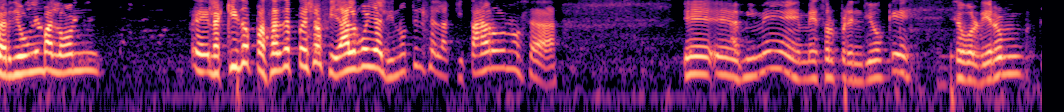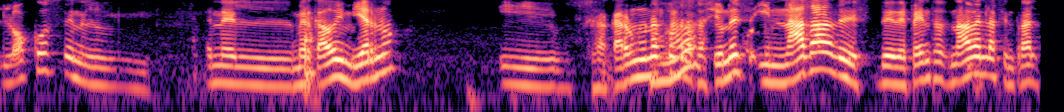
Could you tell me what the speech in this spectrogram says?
perdió un balón, eh, la quiso pasar de pecho a Fidalgo y al inútil se la quitaron, o sea. eh, eh, A mí me, me sorprendió que se volvieron locos en el, en el mercado de invierno y sacaron unas ¿Nada? contrataciones y nada de, de defensas, nada en la central.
